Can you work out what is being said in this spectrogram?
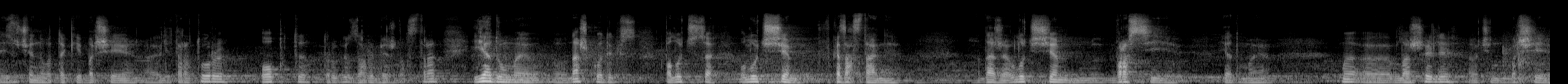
Изучены вот такие большие э, литературы, опыты других зарубежных стран. Я думаю, наш кодекс получится лучше, чем в Казахстане, даже лучше, чем в России, я думаю. мы э, вложили очень большие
